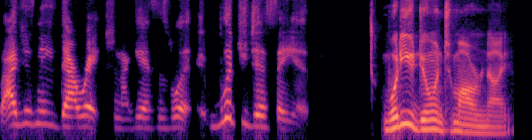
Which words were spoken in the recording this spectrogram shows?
But I just need direction, I guess, is what what you just said. What are you doing tomorrow night?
